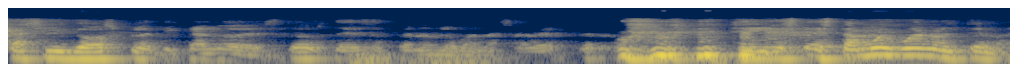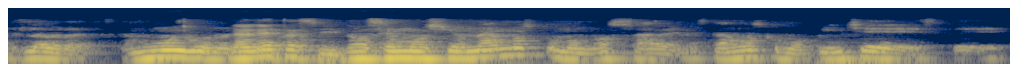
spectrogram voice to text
casi dos platicando de esto. Ustedes apenas lo van a saber, pero sí, es- está muy bueno el tema, es la verdad. Está muy bueno. el La tema. neta sí. Nos emocionamos como no saben. Estábamos como pinche este,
